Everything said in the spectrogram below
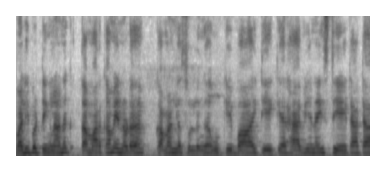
வழிபட்டீங்களான்னு த மறக்காமல் என்னோட கமெண்டில் சொல்லுங்கள் okay bye take care have a nice day tata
